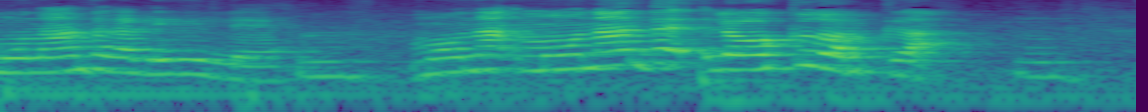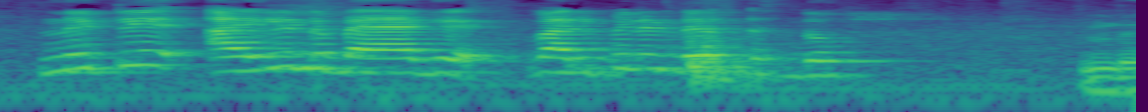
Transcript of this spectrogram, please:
മൂന്നാമത്തെ കള്ളിയിലില്ലേ? മൂന്നാ മൂന്നാമത്തെ ലോക്ക് തുറക്കുക. എന്നിട്ട് അതിലുണ്ട് ബാഗ് വലിപ്പിലുണ്ട് എന്ത്?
